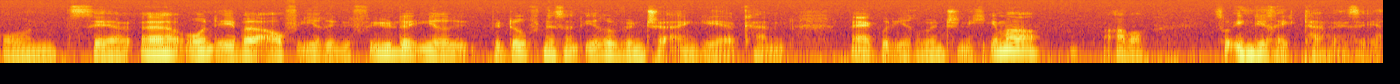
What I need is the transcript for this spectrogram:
und, sehr, äh, und eben auf ihre Gefühle, ihre Bedürfnisse und ihre Wünsche eingehen kann. Naja gut, ihre Wünsche nicht immer, aber so indirekt teilweise ja.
